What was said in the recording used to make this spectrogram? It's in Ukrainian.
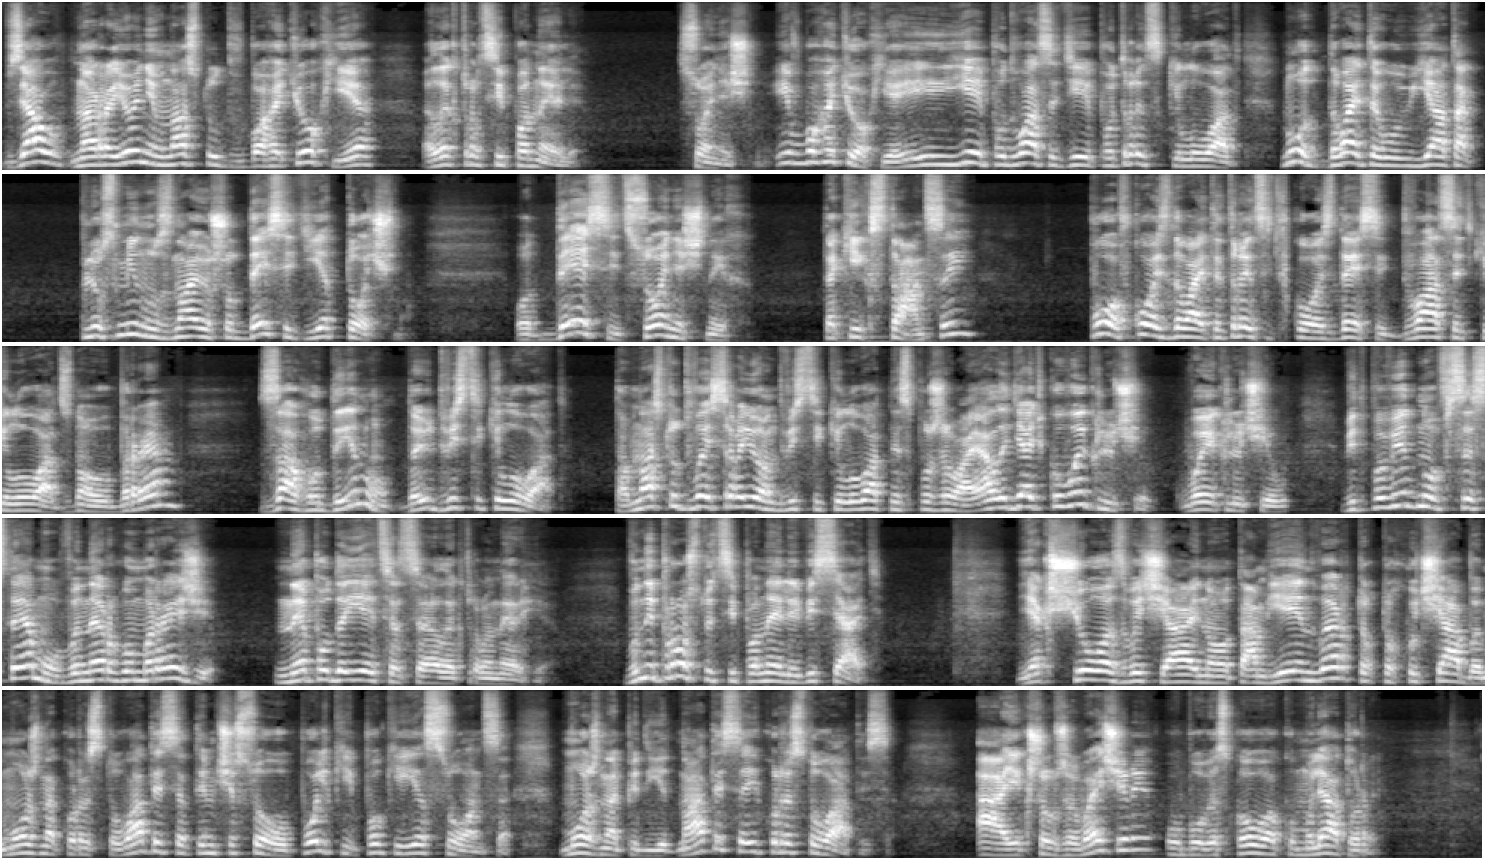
Взяв на районі, в нас тут в багатьох є електроці панелі сонячні. І в багатьох є. І є і по 20, є і по 30 кВт. Ну, от давайте я так плюс-мінус знаю, що 10 є точно. От 10 сонячних таких станцій. По в когось давайте 30, в когось 10, 20 кВт знову беремо. За годину дають 200 кВт. Та в нас тут весь район 200 кВт не споживає. Але дядько виключив. Виключив. Відповідно, в систему, в енергомережі не подається ця електроенергія. Вони просто ці панелі вісять. Якщо, звичайно, там є інвертор, то хоча б можна користуватися тимчасово, поки, поки є сонце. Можна під'єднатися і користуватися. А якщо вже ввечері, обов'язково акумулятори.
